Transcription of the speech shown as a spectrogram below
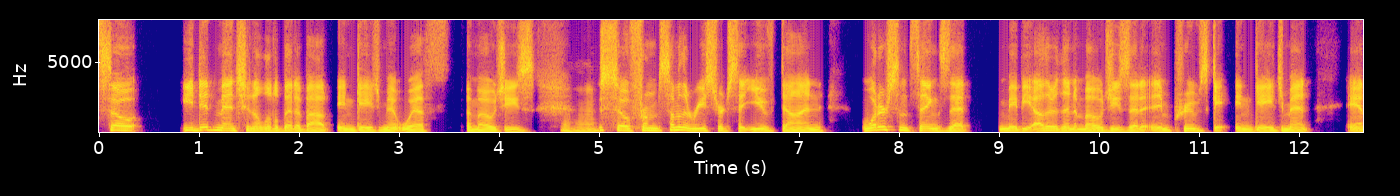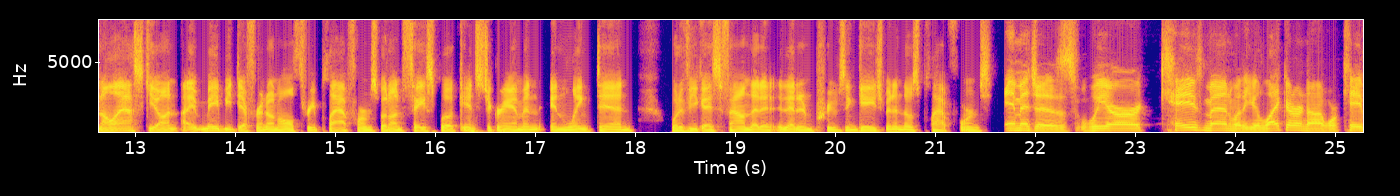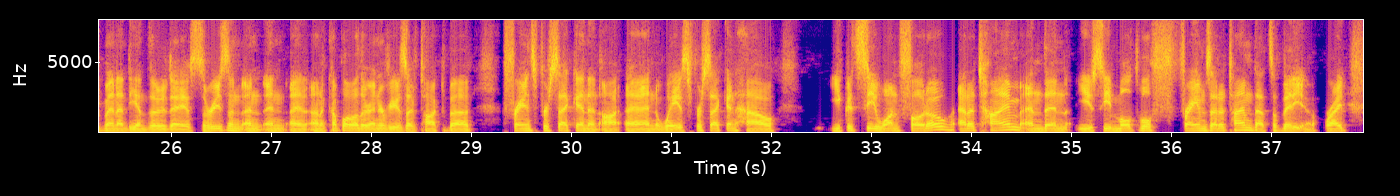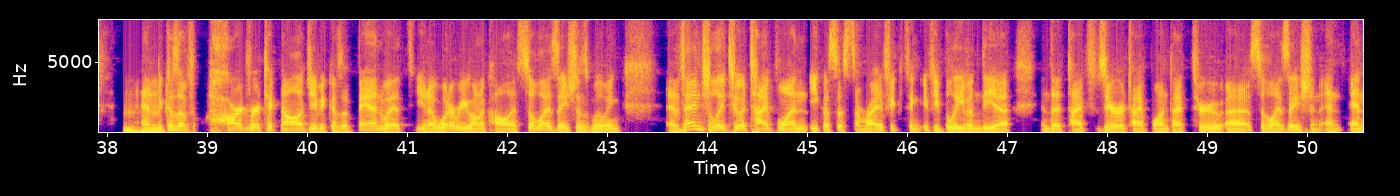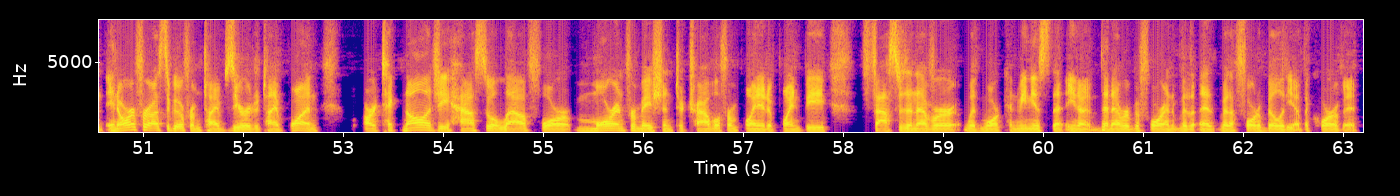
So you did mention a little bit about engagement with emojis. Mm-hmm. So from some of the research that you've done, what are some things that maybe other than emojis that improves engagement? And I'll ask you on it may be different on all three platforms, but on Facebook, Instagram, and, and LinkedIn, what have you guys found that it, that improves engagement in those platforms? Images. We are cavemen, whether you like it or not. We're cavemen at the end of the day. It's the reason. And, and, and on a couple of other interviews, I've talked about frames per second and uh, and waves per second. How you could see one photo at a time, and then you see multiple frames at a time. That's a video, right? Mm-hmm. And because of hardware technology, because of bandwidth, you know, whatever you want to call it, civilization's moving eventually to a type one ecosystem, right? If you think, if you believe in the uh, in the type zero, type one, type two uh, civilization, and and in order for us to go from type zero to type one, our technology has to allow for more information to travel from point A to point B faster than ever, with more convenience than you know than ever before, and with uh, with affordability at the core of it.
